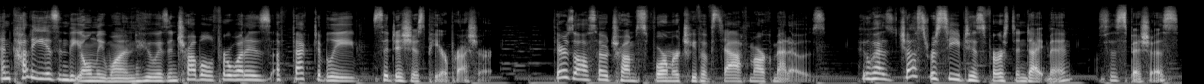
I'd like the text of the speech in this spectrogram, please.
And Kutti isn't the only one who is in trouble for what is effectively seditious peer pressure. There's also Trump's former chief of staff, Mark Meadows, who has just received his first indictment, suspicious,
